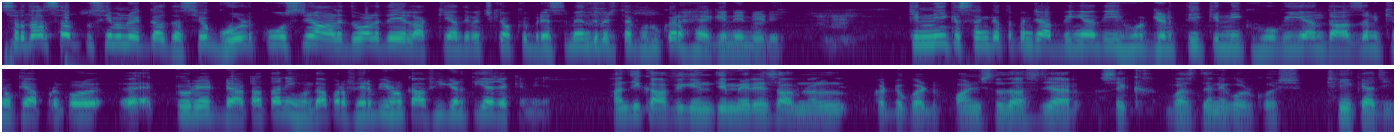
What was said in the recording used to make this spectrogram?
ਸਰਦਾਰ ਸਾਹਿਬ, ਤੁਸੀਂ ਮੈਨੂੰ ਇੱਕ ਗੱਲ ਦੱਸਿਓ 골ਡ ਕੋਸਟ ਜਾਂ ਆਲੇ ਦੁਆਲੇ ਦੇ ਇਲਾਕਿਆਂ ਦੇ ਵਿੱਚ, ਕਿਉਂਕਿ ਬ੍ਰਿਸਬੇਨ ਦੇ ਵਿੱਚ ਤਾਂ ਗੁਰੂ ਘਰ ਹੈਗੇ ਨੇ ਨੇੜੇ। ਕਿੰਨੀ ਕੁ ਸੰਗਤ ਪੰਜਾਬੀਆਂ ਦੀ ਹੁਣ ਗਿਣਤੀ ਕਿੰਨੀ ਕੁ ਹੋ ਗਈ ਹੈ ਅੰਦਾਜ਼ਨ ਕਿਉਂਕਿ ਆਪਣੇ ਕੋਲ ਐਕੂਰੇਟ ਡਾਟਾ ਤਾਂ ਨਹੀਂ ਹੁੰਦਾ ਪਰ ਫਿਰ ਵੀ ਹੁਣ ਕਾਫੀ ਗਿਣਤੀ ਆ ਜਾਂ ਕਿਵੇਂ ਹੈ ਹਾਂਜੀ ਕਾਫੀ ਗਿਣਤੀ ਮੇਰੇ ਹਿਸਾਬ ਨਾਲ ਘੱਟੋ ਘੱਟ 5 ਤੋਂ 10000 ਸਿੱਖ ਵਸਦੇ ਨੇ ਗੋਲਡ ਕੋਸਟ ਠੀਕ ਹੈ ਜੀ।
